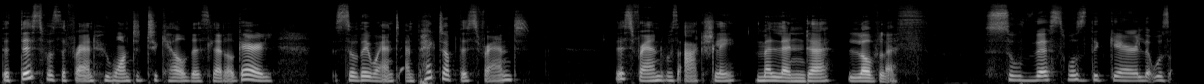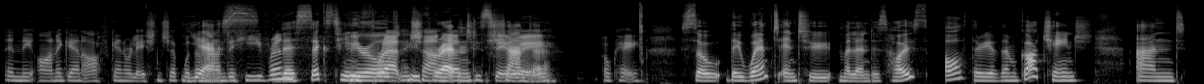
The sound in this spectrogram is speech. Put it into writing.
that this was the friend who wanted to kill this little girl. So they went and picked up this friend. This friend was actually Melinda Loveless. So this was the girl that was in the on again, off again relationship with Yes, Amanda Heavrin. the 16-year-old who threatened who Shanda threatened to stay Shanda. away. Okay. So they went into Melinda's house. All three of them got changed, and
